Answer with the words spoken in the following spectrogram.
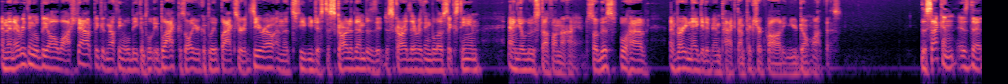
And then everything will be all washed out because nothing will be completely black because all your complete blacks are at zero and the TV just discarded them because it discards everything below 16 and you'll lose stuff on the high end. So this will have a very negative impact on picture quality, and you don't want this. The second is that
